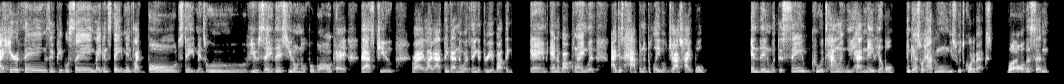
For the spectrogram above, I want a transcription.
I hear things and people saying, making statements like bold statements. Ooh, if you say this, you don't know football. Okay, that's cute, right? Like I think I know a thing or three about the game and about playing with. I just happen to play with Josh Heupel, and then with the same crew of talent we had Nate Hybl. And guess what happened when we switched quarterbacks? What? All of a sudden,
